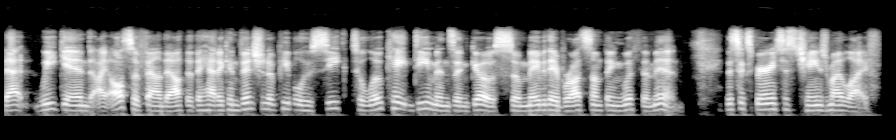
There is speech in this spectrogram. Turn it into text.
That weekend, I also found out that they had a convention of people who seek to locate demons and ghosts, so maybe they brought something with them in. This experience has changed my life.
